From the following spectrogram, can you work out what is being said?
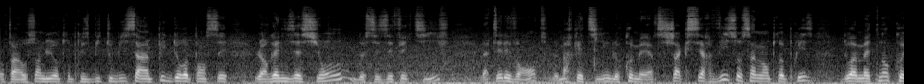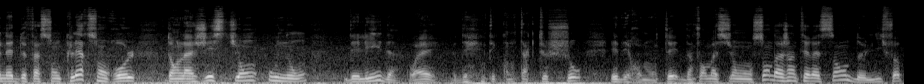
enfin au sein d'une entreprise B2B, ça implique de repenser l'organisation de ses effectifs, la télévente, le marketing, le commerce. Chaque service au sein de l'entreprise doit maintenant connaître de façon claire son rôle dans la gestion ou non des leads, ouais, des, contacts chauds et des remontées d'informations. Sondage intéressant de l'IFOP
